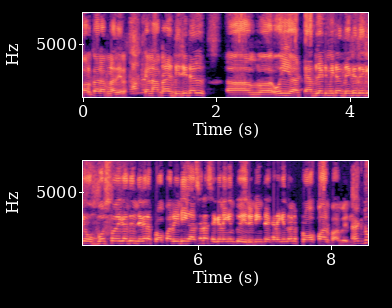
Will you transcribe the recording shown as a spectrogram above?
দরকার আপনাদের। কেন আপনারা ডিজিটাল ওই ট্যাবলেট মিটার দেখে দেখে অভ্যস্ত হয়ে গেছেন যেখানে প্রপার রিডিং আসে না সেখানে কিন্তু এই রিডিংটা এখানে কিন্তু প্রপার পাবেন। একদম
